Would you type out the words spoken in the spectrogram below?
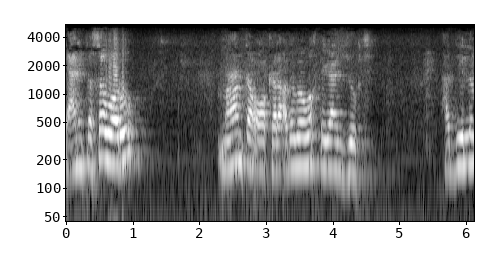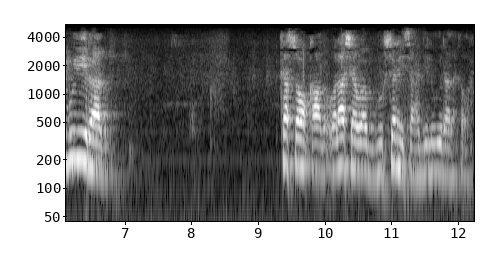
yani tasawaruu maanta oo kale adigoo waktigan joogti haddii lagu yiraahdo ka soo qaado walaashaa waa guursanaysaa haddii lagu yihahdo ka war.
